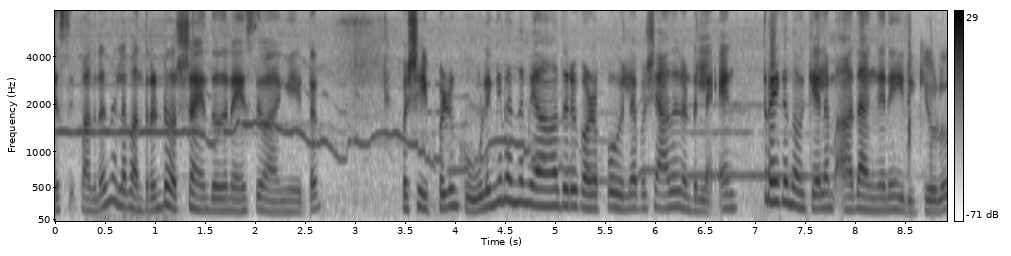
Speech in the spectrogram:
എ സി പതിനൊന്നല്ല പന്ത്രണ്ട് വർഷമായി തോന്നുന്നു എ സി വാങ്ങിയിട്ട്. പക്ഷേ ഇപ്പോഴും കൂളിങ്ങിനൊന്നും യാതൊരു കുഴപ്പമില്ല പക്ഷേ അത് കണ്ടില്ല? എത്രയൊക്കെ നോക്കിയാലും അത് അങ്ങനെ ഇരിക്കുള്ളൂ.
